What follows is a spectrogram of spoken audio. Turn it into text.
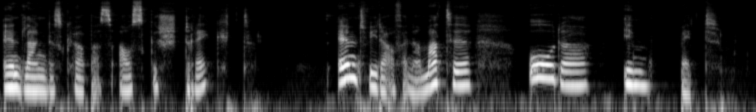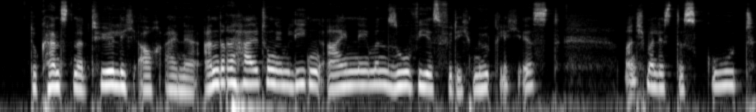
entlang des Körpers ausgestreckt, entweder auf einer Matte oder im Bett. Du kannst natürlich auch eine andere Haltung im Liegen einnehmen, so wie es für dich möglich ist. Manchmal ist es gut,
